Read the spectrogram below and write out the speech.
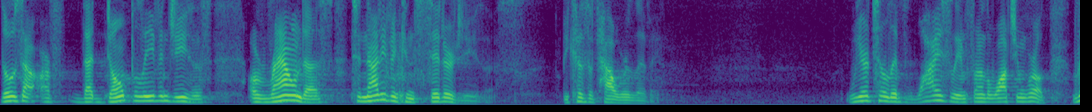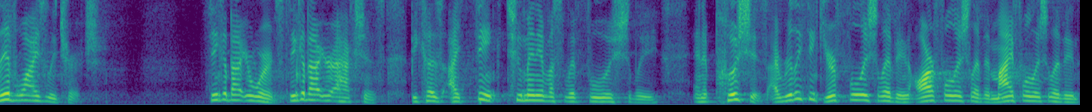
those that, are, that don't believe in Jesus, around us to not even consider Jesus because of how we're living. We are to live wisely in front of the watching world. Live wisely, church. Think about your words, think about your actions, because I think too many of us live foolishly and it pushes. I really think your foolish living, our foolish living, my foolish living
